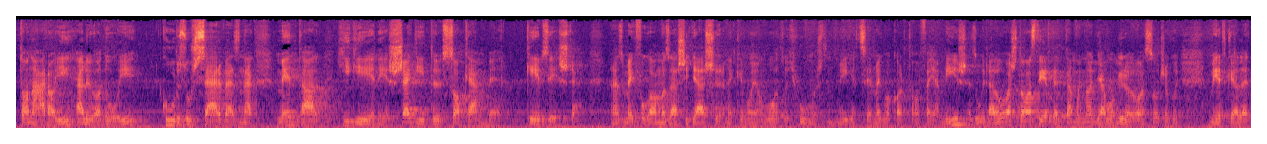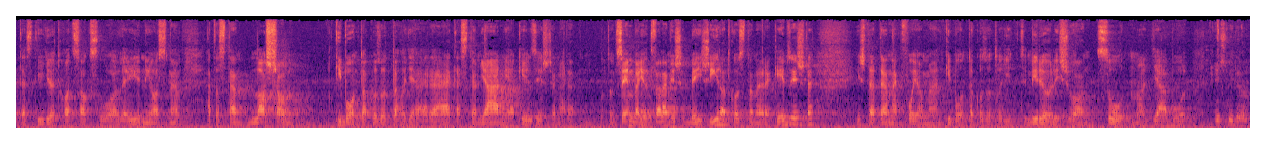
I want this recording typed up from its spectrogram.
tanárai, előadói kurzus szerveznek mentál higiénés segítő szakember képzésre. Ez megfogalmazás így elsőre nekem olyan volt, hogy hú, most még egyszer megvakartam a fejem mi is, ez újra elolvastam, azt értettem, hogy nagyjából miről van szó, csak hogy miért kellett ezt így 5-6 szakszóval leírni, azt nem. Hát aztán lassan kibontakozott, hogy erre elkezdtem járni a képzésre, mert hát mondtam, szembe jött velem, és be is iratkoztam erre képzésre, és tehát ennek folyamán kibontakozott, hogy itt miről is van szó nagyjából. És miről?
